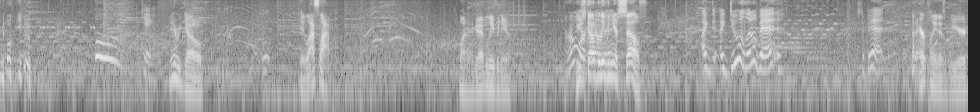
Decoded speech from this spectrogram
No, you. Okay. There we go. Ooh. Okay, last lap. Come on, Andrea. I believe in you. I'm You just gotta believe in it. yourself. I, d- I do a little bit. Just a bit. That airplane is weird.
